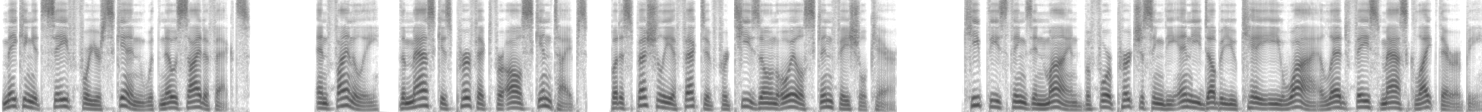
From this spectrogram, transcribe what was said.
making it safe for your skin with no side effects. And finally, the mask is perfect for all skin types, but especially effective for T zone oil skin facial care. Keep these things in mind before purchasing the NEWKEY LED Face Mask Light Therapy.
